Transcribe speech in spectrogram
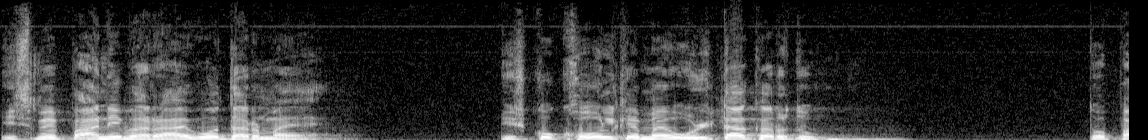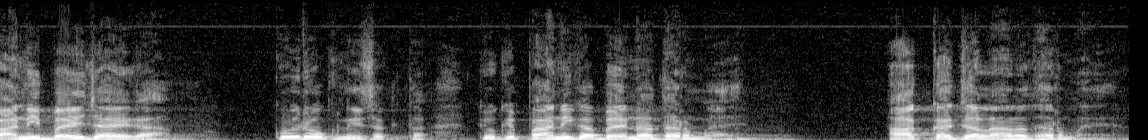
इसमें पानी भरा है, वो धर्म है। इसको खोल के मैं उल्टा कर दूँ तो पानी बह जाएगा, कोई रोक नहीं सकता, क्योंकि पानी का बहना धर्म है, आग का जलाना धर्म है।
